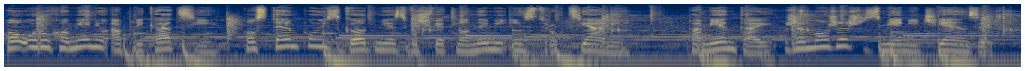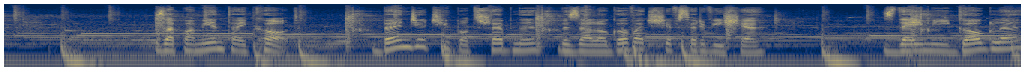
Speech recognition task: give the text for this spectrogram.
Po uruchomieniu aplikacji postępuj zgodnie z wyświetlonymi instrukcjami. Pamiętaj, że możesz zmienić język. Zapamiętaj kod. Będzie Ci potrzebny, by zalogować się w serwisie. Zdejmij gogle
